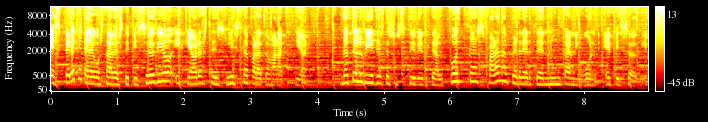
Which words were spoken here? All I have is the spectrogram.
Espero que te haya gustado este episodio y que ahora estés lista para tomar acción. No te olvides de suscribirte al podcast para no perderte nunca ningún episodio.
